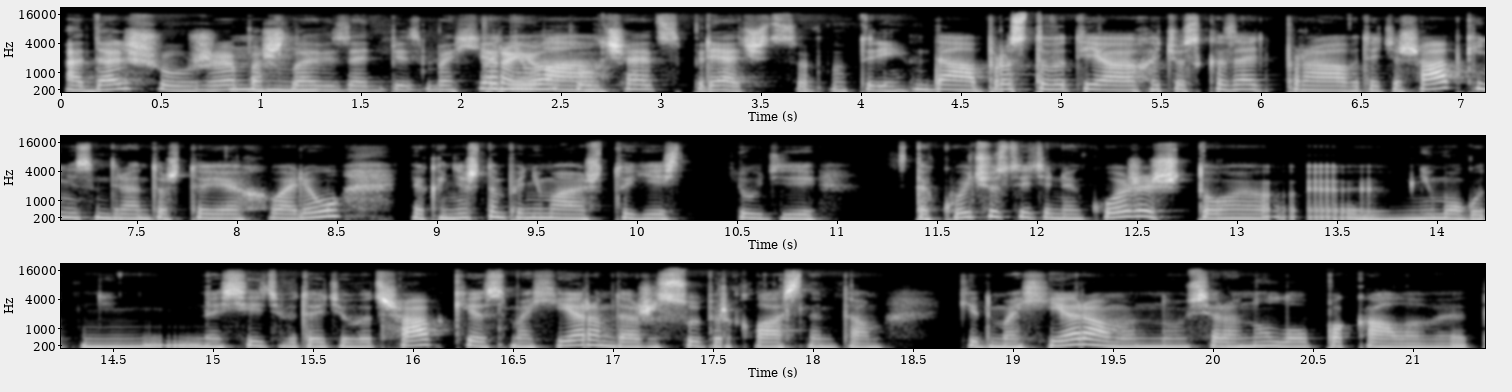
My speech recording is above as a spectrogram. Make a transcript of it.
а дальше уже mm-hmm. пошла вязать без махера, Поняла. и он, получается, прячется внутри. Да, просто вот я хочу сказать про вот эти шапки, несмотря на то, что я их хвалю, я, конечно, понимаю, что есть люди такой чувствительной кожей, что э, не могут носить вот эти вот шапки с махером, даже супер классным там кидмахером, но все равно лоб покалывает.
